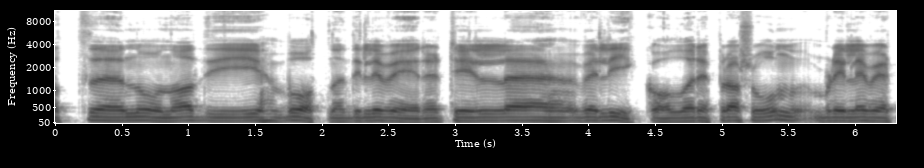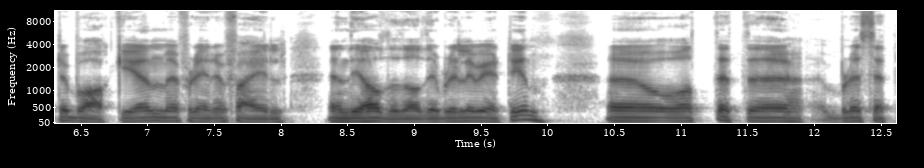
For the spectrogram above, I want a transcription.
at noen av de båtene de leverer til vedlikehold og reparasjon, blir levert tilbake igjen med flere feil enn de hadde da de ble levert inn. Eh, og at dette ble sett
